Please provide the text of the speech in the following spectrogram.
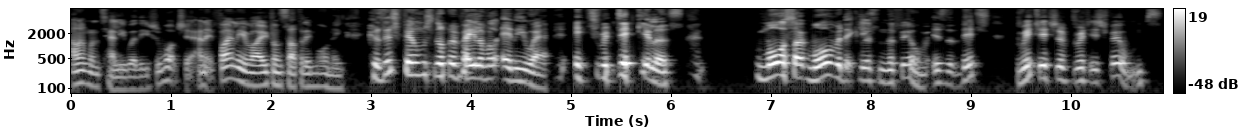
and I'm going to tell you whether you should watch it. And it finally arrived on Saturday morning because this film's not available anywhere. It's ridiculous. More so, more ridiculous than the film is that this British of British films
